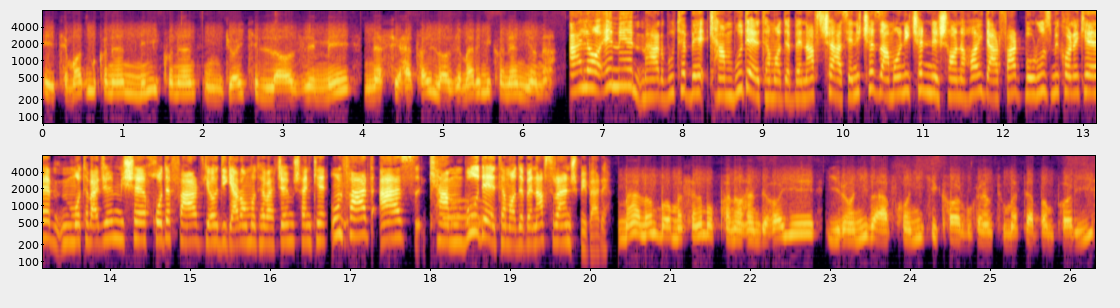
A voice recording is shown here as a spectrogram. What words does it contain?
اعتماد می‌کنن نمی‌کنن اون جایی که لازمه نصیحت های لازمه رو می‌کنن یا نه. علائم مربوط به کمبود اعتماد به نفس چه هست؟ یعنی چه زمانی چه نشانه هایی در فرد بروز می‌کنه که متوجه میشه خود فرد یا دیگران متوجه میشن که اون فرد از کمبود اعتماد به نفس رنج می‌بره. من الان با مثلا با پناهنده های ایرانی و افغانی که کار بکنم تو مطبم پاریس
